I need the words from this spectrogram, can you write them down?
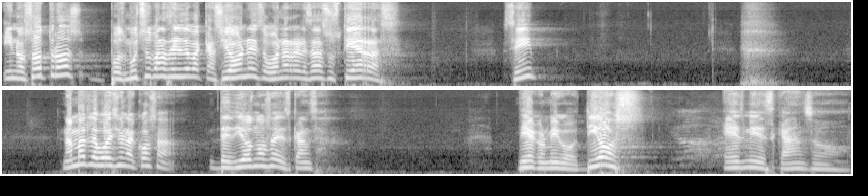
Y nosotros, pues muchos van a salir de vacaciones o van a regresar a sus tierras. ¿Sí? Nada más le voy a decir una cosa, de Dios no se descansa. Diga conmigo, Dios es mi descanso.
